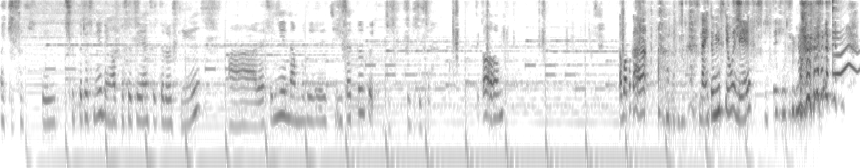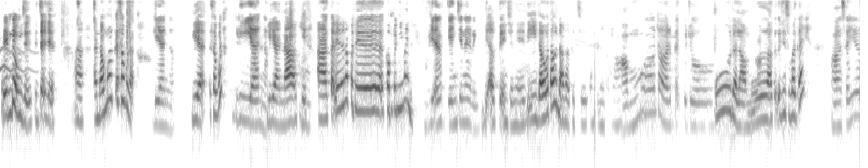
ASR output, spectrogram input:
Okey, so kita seterusnya dengan peserta yang seterusnya. Ah, rasanya nama dia Cik Isata kot. Jom, kita baca. Assalamualaikum. Kak apa kak? Nak interview sikit boleh? Random je, kejap je. Ah, nama kak siapa kak? Liana. Lia, siapa? Liana. Liana, okey. Ah, kak Liana pada company mana? VLP Engineering. BLP Engineering. Dah berapa tahun dah kak kerja company tu? Lama dah dekat tujuh. Oh, dah lama. Akak kerja sebagai? Uh, saya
